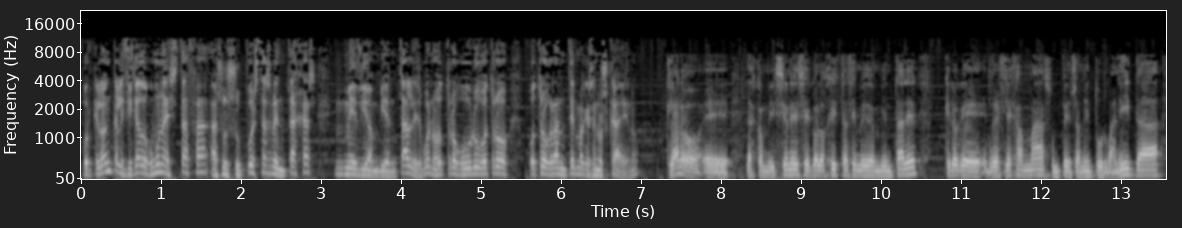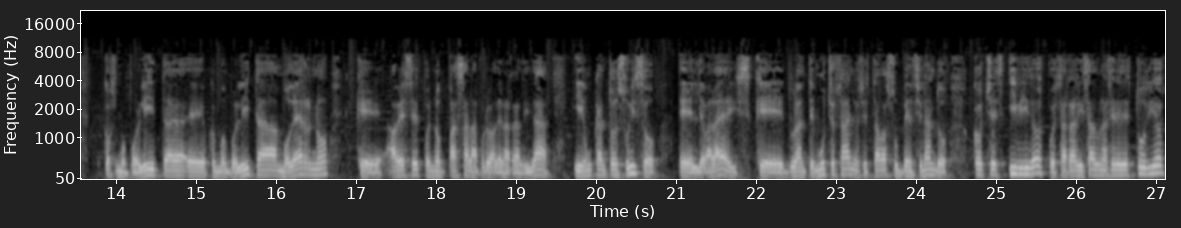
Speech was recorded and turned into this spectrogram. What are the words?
porque lo han calificado como una estafa a sus supuestas ventajas medioambientales. Bueno, otro gurú, otro, otro gran tema que se nos cae, ¿no? Claro, eh, las convicciones ecologistas y medioambientales creo que reflejan más un pensamiento urbanita, cosmopolita, eh, cosmopolita, moderno, que a veces pues no pasa la prueba de la realidad. Y un cantón suizo, el de Valais, que durante muchos años estaba subvencionando coches híbridos, pues ha realizado una serie de estudios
